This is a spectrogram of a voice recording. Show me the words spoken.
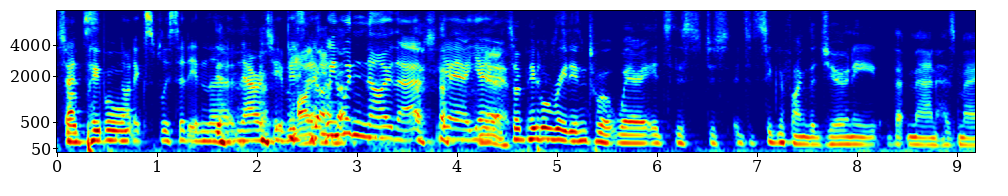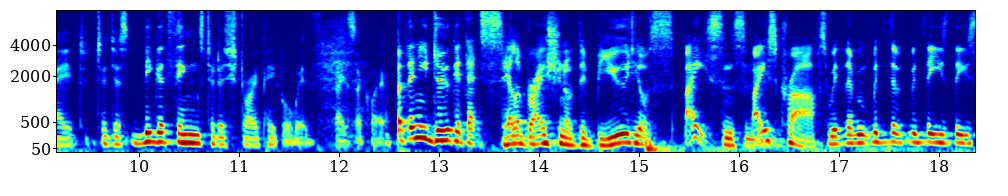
So That's people not explicit in the narrative, is it? We wouldn't know that. Yeah, yeah. Yeah. So people read into it where it's this just it's signifying the journey that man has made to just bigger things to destroy people with, basically. But then you do get that celebration of the beauty of space and spacecrafts with them with the with these these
